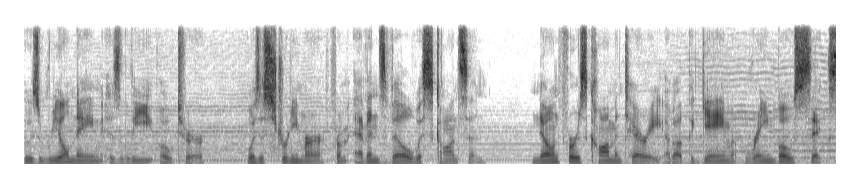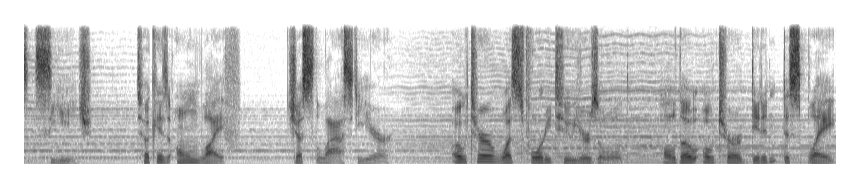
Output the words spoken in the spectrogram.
whose real name is Lee Oter, was a streamer from Evansville, Wisconsin, known for his commentary about the game Rainbow Six Siege, took his own life just last year. Oter was 42 years old. Although Oter didn't display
